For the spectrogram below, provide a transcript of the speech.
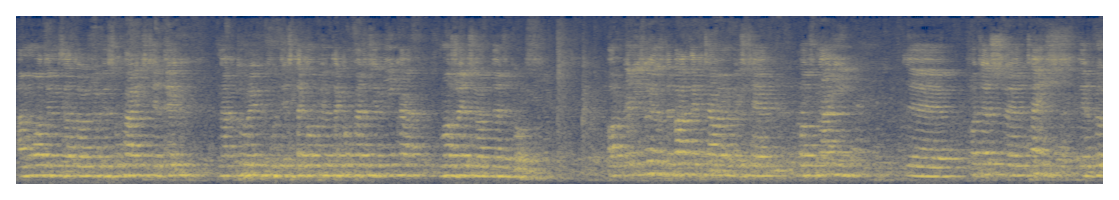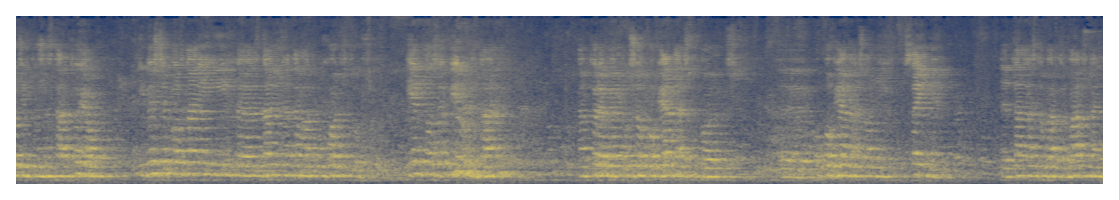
a młodym za to, że wysłuchaliście tych, na których 25 października możecie oddać głos. Organizując debatę chciałem, byście poznali e, chociaż e, część tych ludzi, którzy startują i byście poznali ich e, zdanie na temat uchodźców. Jedno ze wielu zdań, na które będą się opowiadać, bądź e, opowiadać o nich w Sejmie. Dla nas to bardzo ważne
